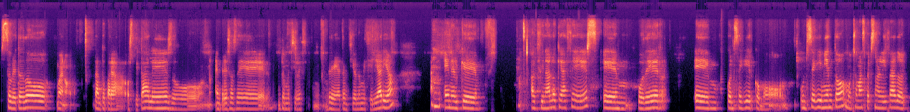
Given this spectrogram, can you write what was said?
sobre todo, bueno, tanto para hospitales o empresas de, de atención domiciliaria, en el que al final lo que hace es eh, poder eh, conseguir como un seguimiento mucho más personalizado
